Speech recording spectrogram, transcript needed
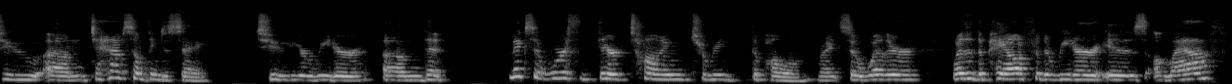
to um, to have something to say to your reader um, that makes it worth their time to read the poem, right? So whether whether the payoff for the reader is a laugh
